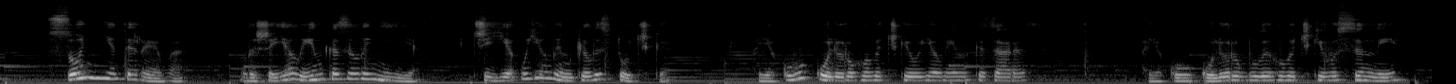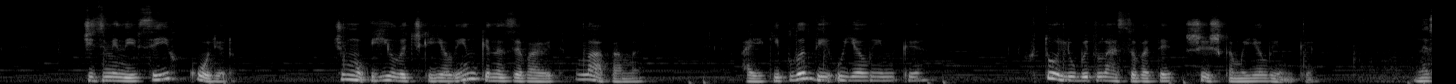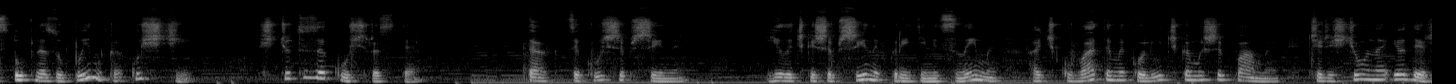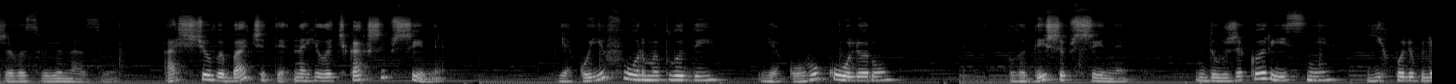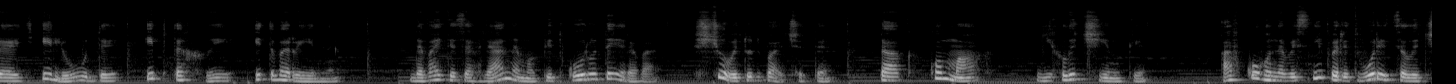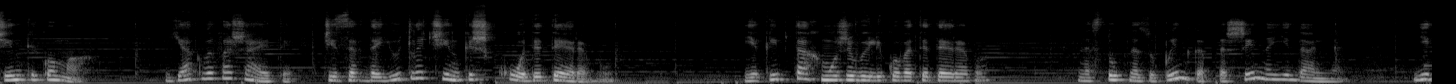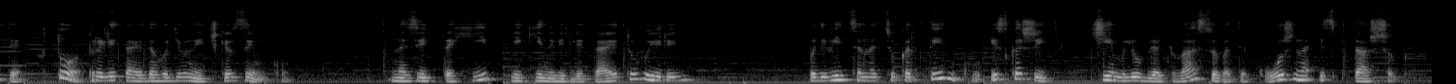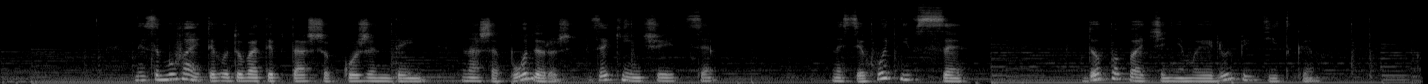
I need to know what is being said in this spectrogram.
сонні дерева, лише ялинка зеленіє. Чи є у ялинки листочки? А якого кольору голочки у ялинки зараз? А якого кольору були голочки восени? Чи змінився їх колір? Чому гілочки ялинки називають лапами? А які плоди у ялинки? Хто любить ласувати шишками ялинки? Наступна зупинка кущі. Що це за кущ росте? Так, це кущ шепшини. Гілочки шепшини вкриті міцними, гачкуватими колючками шипами, через що вона і одержала свою назву. А що ви бачите на гілочках шипшини? Якої форми плоди? Якого кольору? Плоди шипшини дуже корисні. Їх полюбляють і люди, і птахи, і тварини. Давайте заглянемо під кору дерева. Що ви тут бачите? Так, комах, їх личинки. А в кого навесні перетворяться личинки комах? Як ви вважаєте, чи завдають личинки шкоди дереву? Який птах може вилікувати дерево? Наступна зупинка пташинна їдальня. Діти, хто прилітає до годівнички взимку? Назвіть птахів, які не відлітають у вирій. Подивіться на цю картинку і скажіть, чим люблять ласувати кожна із пташок. Не забувайте годувати пташок кожен день. Наша подорож закінчується. На сьогодні все. До побачення, мої любі дітки!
